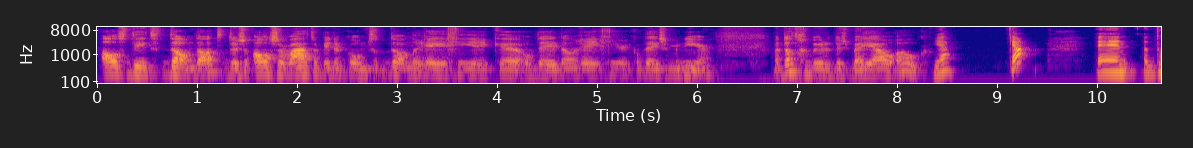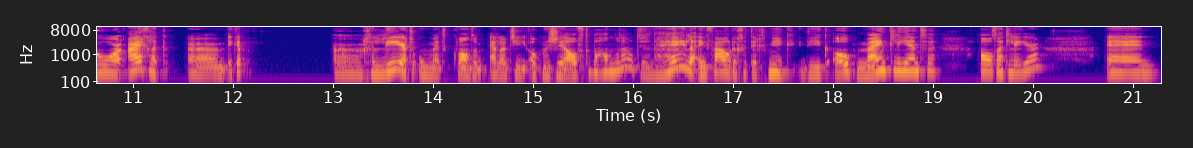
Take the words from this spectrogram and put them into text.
Als dit, dan dat. Dus als er water binnenkomt, dan reageer ik, uh, op, de, dan reageer ik op deze manier. Maar dat gebeurde dus bij jou ook. Ja. Ja. En door eigenlijk, uh, ik heb uh, geleerd om met Quantum Allergy ook mezelf te behandelen. Het is een hele eenvoudige techniek die ik ook mijn cliënten altijd leer. En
